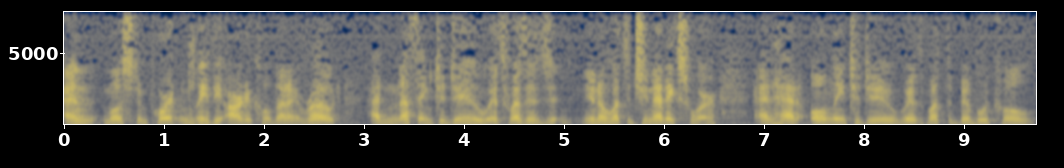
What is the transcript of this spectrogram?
And most importantly, the article that I wrote had nothing to do with whether you know what the genetics were and had only to do with what the biblical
